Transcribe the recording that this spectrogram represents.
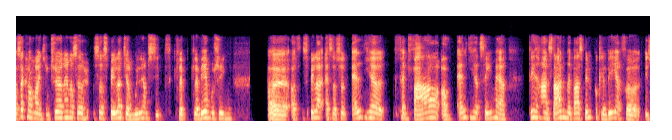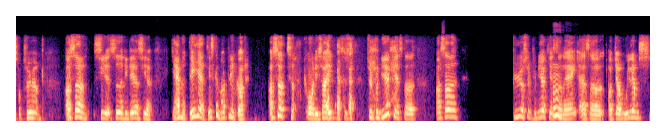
og så kommer instruktøren ind, og så, så spiller John Williams sit klavermusikken, og, og spiller altså så alle de her fanfarer og alle de her temaer, Det har han startet med bare at spille på klaver for instruktøren. Og så siger, sidder de der og siger, jamen det her, det skal nok blive godt. Og så går de så ind til symfoniorkestret, og så fyrer symfoniorkestret mm. af, altså, og John Williams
